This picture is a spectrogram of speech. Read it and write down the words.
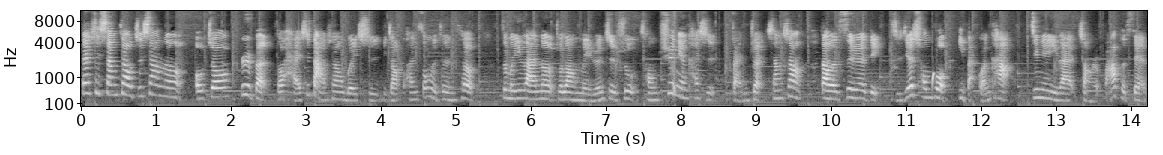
但是相较之下呢，欧洲、日本都还是打算维持比较宽松的政策。这么一来呢，就让美元指数从去年开始反转向上，到了四月底直接冲破一百关卡，今年以来涨了八 percent。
